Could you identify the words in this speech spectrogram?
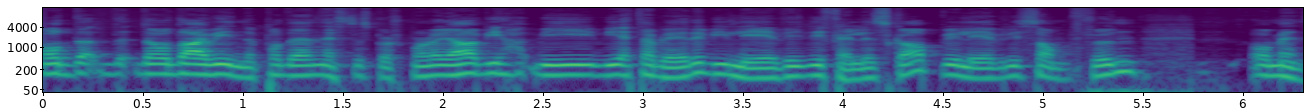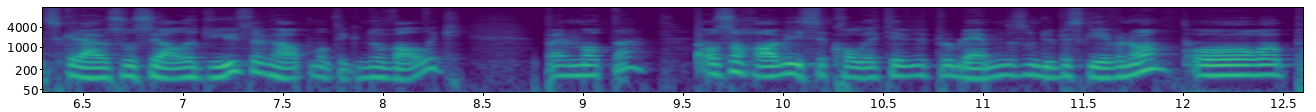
Og da, da, er vi inne på det neste spørsmålet. Ja, vi, vi, vi etablerer, vi lever i fellesskap, vi lever i samfunn. Og mennesker er jo sosiale dyr, så vi har på en måte ikke noe valg. På en måte. Og så har vi disse kollektive problemene som du beskriver nå. Og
